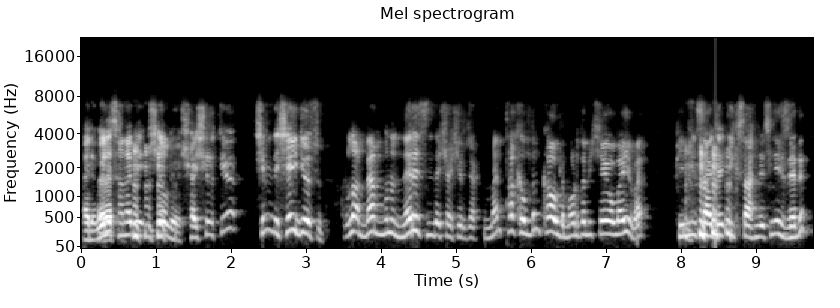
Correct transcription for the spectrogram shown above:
Hani böyle Evet. sana bir şey oluyor. Şaşırtıyor. Şimdi şey diyorsun. Ulan ben bunun neresinde şaşıracaktım? Ben takıldım kaldım. Orada bir şey olayı var. Filmin sadece ilk sahnesini izledim.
